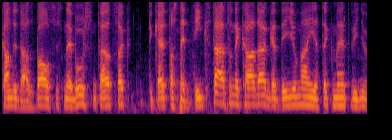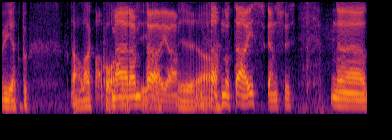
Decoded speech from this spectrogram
kandidāts balsis nebūs. Tāds saka, tikai tas nedrīkstētu nekādā gadījumā ietekmēt viņu vietu. Tālāk, Apmēram koalīcijā. tā, jā. jā. nu, tā izskan šis uh,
